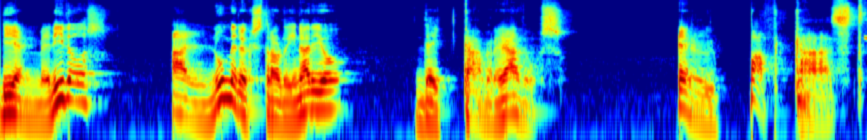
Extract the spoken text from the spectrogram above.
Bienvenidos al número extraordinario de Cabreados, el podcast.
